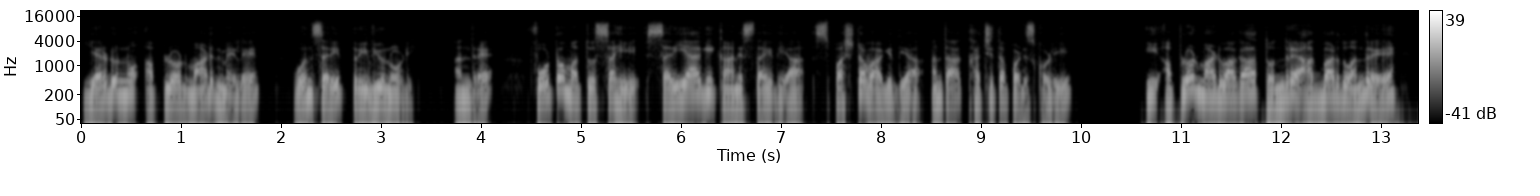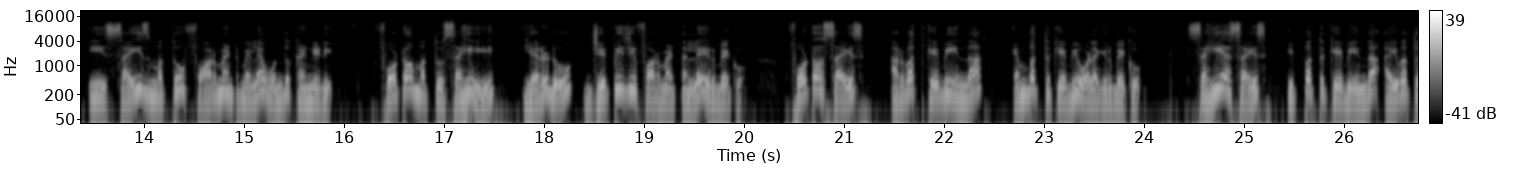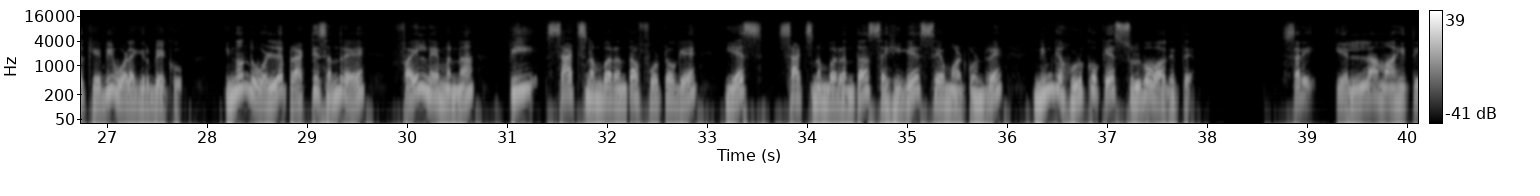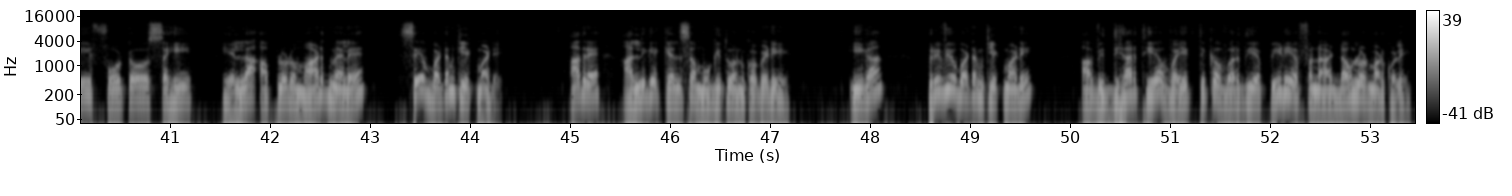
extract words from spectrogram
ಎರಡನ್ನೂ ಅಪ್ಲೋಡ್ ಮಾಡಿದ ಮೇಲೆ ಒಂದ್ಸರಿ ಪ್ರಿವ್ಯೂ ನೋಡಿ. ಅಂದ್ರೆ ಫೋಟೋ ಮತ್ತು ಸಹಿ ಸರಿಯಾಗಿ ಕಾಣಿಸ್ತಾ ಇದೆಯಾ, ಸ್ಪಷ್ಟವಾಗಿದೆಯಾ ಅಂತ ಖಚಿತಪಡಿಸ್ಕೊಳ್ಳಿ. ಈ ಅಪ್ಲೋಡ್ ಮಾಡುವಾಗ ತೊಂದರೆ ಆಗಬಾರ್ದು ಅಂದ್ರೆ ಈ ಸೈಜ್ ಮತ್ತು ಫಾರ್ಮ್ಯಾಟ್ ಮೇಲೆ ಒಂದು ಕಣ್ಣಿಡಿ. ಫೋಟೋ ಮತ್ತು ಸಹಿ ಎರಡೂ ಜೆಪಿಜಿ ಫಾರ್ಮ್ಯಾಟ್ನಲ್ಲೇ ಇರಬೇಕು. ಫೋಟೋ ಸೈಜ್ ಅರವತ್ತು ಕೆಬಿಯಿಂದ ಎಂಬತ್ತು ಕೆಬಿ ಒಳಗಿರಬೇಕು. ಸಹಿಯ ಸೈಜ್ ಇಪ್ಪತ್ತು ಕೆಬಿಯಿಂದ ಐವತ್ತು ಕೆಬಿ ಒಳಗಿರಬೇಕು. ಇನ್ನೊಂದು ಒಳ್ಳೆ ಪ್ರಾಕ್ಟೀಸ್ ಅಂದ್ರೆ ಫೈಲ್ ನೇಮನ್ನ ಪಿ ಸ್ಯಾಟ್ಸ್ ನಂಬರ್ ಅಂತ ಫೋಟೋಗೆ, ಎಸ್ ಸ್ಯಾಟ್ಸ್ ನಂಬರ್ ಅಂತ ಸಹಿಗೆ ಸೇವ್ ಮಾಡ್ಕೊಂಡ್ರೆ ನಿಮಗೆ ಹುಡುಕೋಕೆ ಸುಲಭವಾಗುತ್ತೆ. ಸರಿ, ಎಲ್ಲ ಮಾಹಿತಿ, ಫೋಟೋ, ಸಹಿ ಎಲ್ಲ ಅಪ್ಲೋಡ್ ಮಾಡಿದ್ಮೇಲೆ ಸೇವ್ ಬಟನ್ ಕ್ಲಿಕ್ ಮಾಡಿ. ಆದರೆ ಅಲ್ಲಿಗೆ ಕೆಲಸ ಮುಗೀತು ಅನ್ಕೋಬೇಡಿ. ಈಗ ಪ್ರಿವ್ಯೂ ಬಟನ್ ಕ್ಲಿಕ್ ಮಾಡಿ. ಆ ವಿದ್ಯಾರ್ಥಿಯ ವೈಯಕ್ತಿಕ ವರದಿಯ ಪಿ ಡಿ ಎಫ್ ಅನ್ನ ಡೌನ್ಲೋಡ್ ಮಾಡ್ಕೊಳ್ಳಿ.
